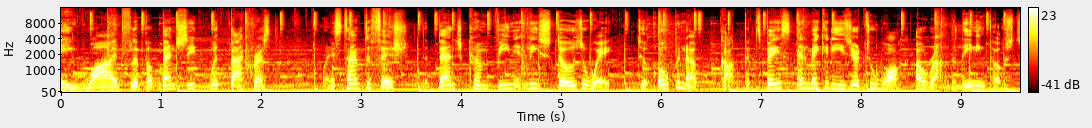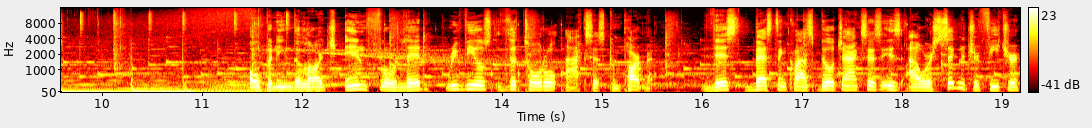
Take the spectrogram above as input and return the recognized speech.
a wide flip up bench seat with backrest. When it's time to fish, the bench conveniently stows away to open up cockpit space and make it easier to walk around the leaning post. Opening the large in-floor lid reveals the total access compartment. This best-in-class bilge access is our signature feature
